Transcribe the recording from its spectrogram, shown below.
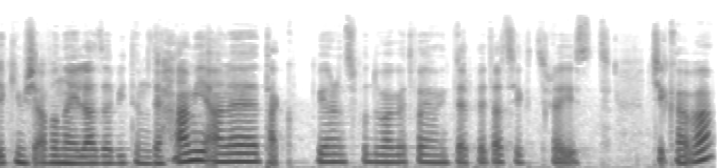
jakimś Avonayla zabitym dechami, ale tak, biorąc pod uwagę twoją interpretację, która jest ciekawa,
